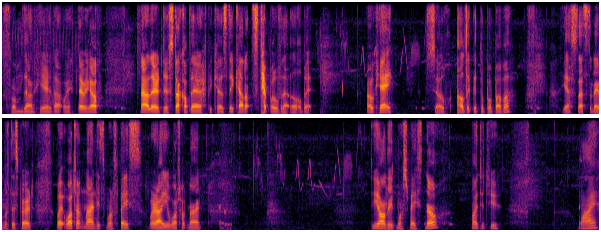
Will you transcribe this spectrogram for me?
from down here that way. There we go. Now they're, they're stuck up there because they cannot step over that little bit. Okay. So, Aldagababa. Yes, that's the name of this bird. Wait, Warthog 9 needs more space. Where are you, Warthog 9? Do you all need more space? No? Why did you... Why?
